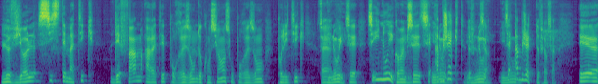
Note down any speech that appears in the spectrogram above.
le viol systématique des femmes arrêtées pour raison de conscience ou pour raison politique. C'est euh, inouï. C'est inouï quand même, c'est abject de faire ça. C'est abject de faire ça. Et, euh,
